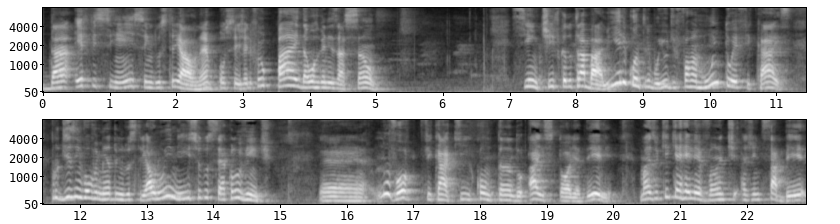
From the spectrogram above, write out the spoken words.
da eficiência industrial, né? Ou seja, ele foi o pai da organização científica do trabalho e ele contribuiu de forma muito eficaz para o desenvolvimento industrial no início do século XX. É, não vou ficar aqui contando a história dele, mas o que, que é relevante a gente saber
